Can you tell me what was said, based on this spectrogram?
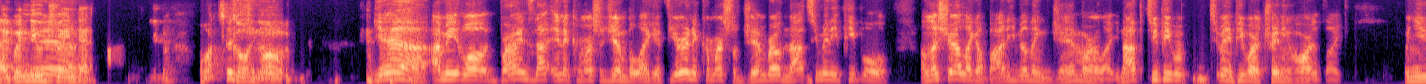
like when you Yeah. train that what's going you know, on yeah, I mean, well, Brian's not in a commercial gym, but like if you're in a commercial gym, bro, not too many people, unless you're at like a bodybuilding gym or like not too people, mm. too many people are training hard. Like when you,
